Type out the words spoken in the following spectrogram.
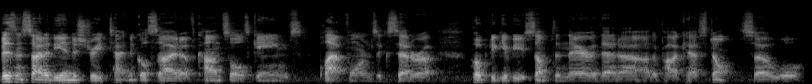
business side of the industry, technical side of consoles, games, platforms, etc. Hope to give you something there that uh, other podcasts don't. So we'll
